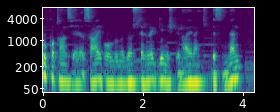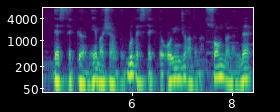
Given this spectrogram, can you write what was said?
bu potansiyele sahip olduğunu göstererek geniş bir hayran kitlesinden destek görmeyi başardı. Bu destek de oyuncu adına son dönemde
